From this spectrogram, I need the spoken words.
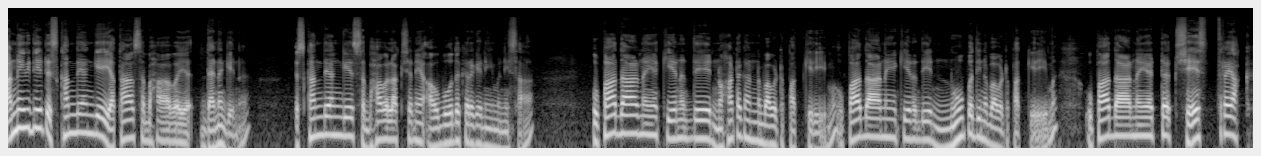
අන්න ඒ විදිහට ස්කන්ධයන්ගේ යථා ස්වභාවය දැනගෙන ස්කන්ධයන්ගේ ස්වභාව ලක්ෂණය අවබෝධ කර ගැනීම නිසා උපාදානය කියන දේ නොහට ගන්න බවට පත් කිරීම උපාදානය කියන දේ නූපදින බවට පත් කිරීම උපාදානයට ක්ෂේත්‍රයක්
